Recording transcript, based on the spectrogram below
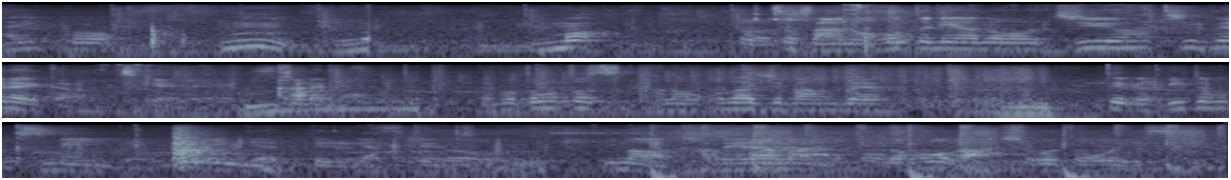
最高うんうまっそうそうあの本当にあの18ぐらいからの付き合いで彼も。もともとあの同じバンドやってっていうかビートボックスメインでメインでやってるやつけど今はカメラマンの方が仕事多いです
